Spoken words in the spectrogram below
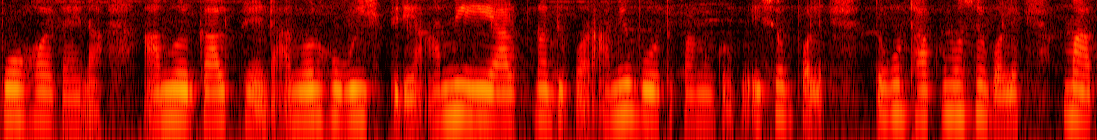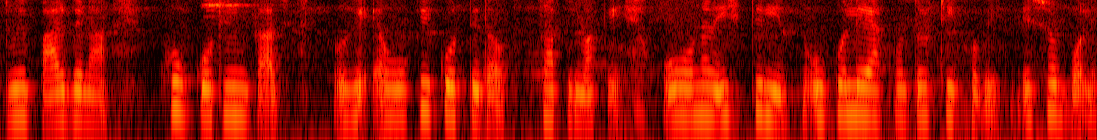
বউ হওয়া যায় না। আমি ওর গার্লফ্রেন্ড আমি ওর হবু স্ত্রী, আমি এই আলপনা দেবো আমি ব্রত পালন করব। এসব বলে। তখন ঠাকুরমশাই বলে, মা, তুমি পারবে না। খুব কঠিন কাজ। ওকে ওকে করতে দাও ঝাঁপি মাকে। ও ওনার স্ত্রী, ও করলে একমাত্র ঠিক হবে। এসব বলে।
